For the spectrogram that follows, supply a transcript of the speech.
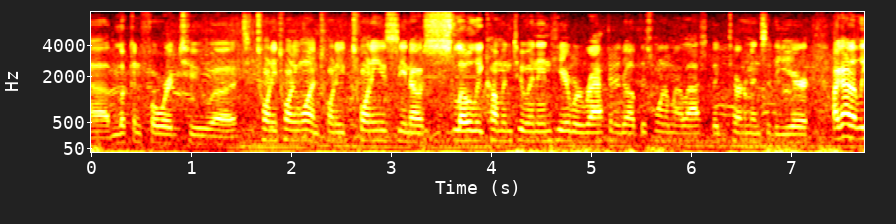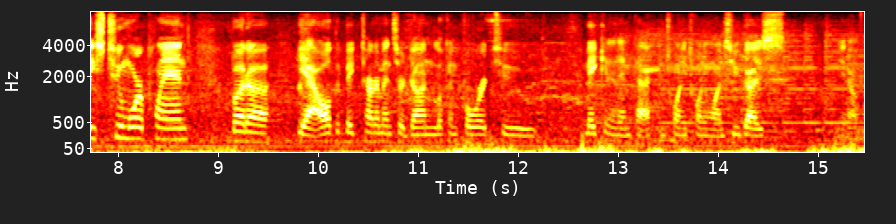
Uh, looking forward to, uh, to 2021. 2020's you know slowly coming to an end here. We're wrapping it up. It's one of my last big tournaments of the year. I got at least two more planned, but uh, yeah, all the big tournaments are done. Looking forward to making an impact in 2021. So you guys, you know,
